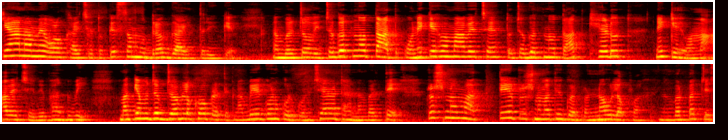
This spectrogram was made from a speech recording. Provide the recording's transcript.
ક્યાં નામે ઓળખાય છે? તો કે સમુદ્ર ગાય તરીકે. નંબર ચોવીસ, જગતનો તાત કોને કહેવામાં આવે છે? તો જગતનો તાત ખેડૂતને કહેવામાં આવે છે, વિભાગ બી. વાક્ય મુજબ જવાબ લખો, પ્રત્યેકના બે ગુણ કુલ ગુણ છે, અઢાર નંબર તેર. પ્રશ્નોમાં તેર પ્રશ્નોમાંથી કોઈ પણ નવ લખવા. નંબર પચીસ,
